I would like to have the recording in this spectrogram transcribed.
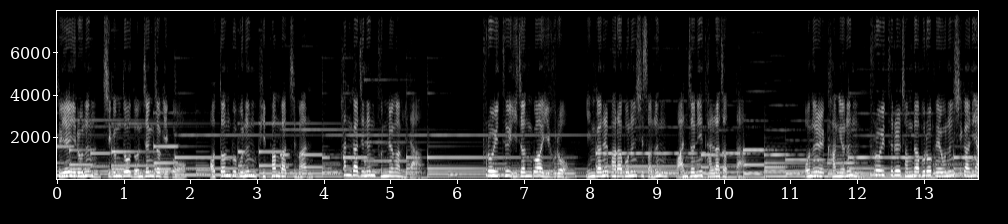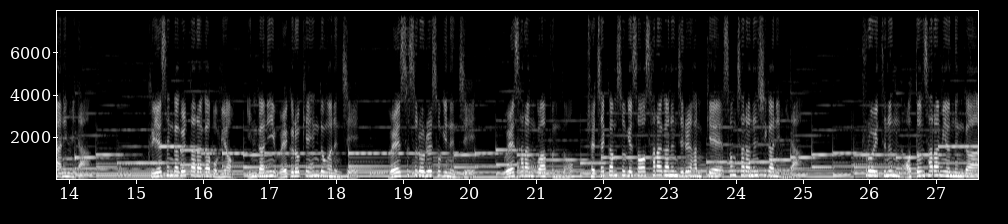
그의 이론은 지금도 논쟁적이고 어떤 부분은 비판받지만 한 가지는 분명합니다. 프로이트 이전과 이후로 인간을 바라보는 시선은 완전히 달라졌다. 오늘 강연은 프로이트를 정답으로 배우는 시간이 아닙니다. 그의 생각을 따라가 보며 인간이 왜 그렇게 행동하는지, 왜 스스로를 속이는지, 왜 사랑과 분노, 죄책감 속에서 살아가는지를 함께 성찰하는 시간입니다. 프로이트는 어떤 사람이었는가?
